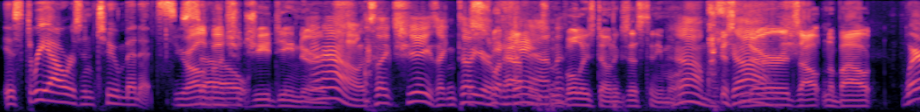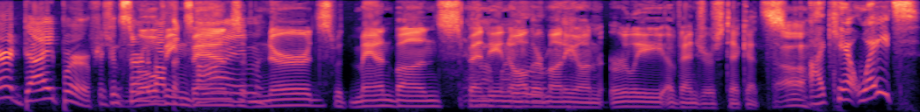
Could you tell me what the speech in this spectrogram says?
is three hours and two minutes. You're all a bunch of GD nerds. I know. It's like, jeez, I can tell This you're is what a happens fan. when bullies don't exist anymore. Oh, my Just gosh. nerds out and about. Wear a diaper if you're concerned about the Roving bands of nerds with man buns spending all their money on early Avengers tickets. I can't wait.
